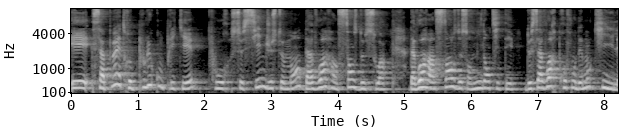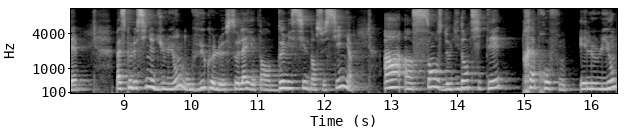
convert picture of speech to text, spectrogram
Et ça peut être plus compliqué pour ce signe justement d'avoir un sens de soi, d'avoir un sens de son identité, de savoir profondément qui il est. Parce que le signe du lion, donc vu que le soleil est en domicile dans ce signe, a un sens de l'identité très profond. Et le lion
